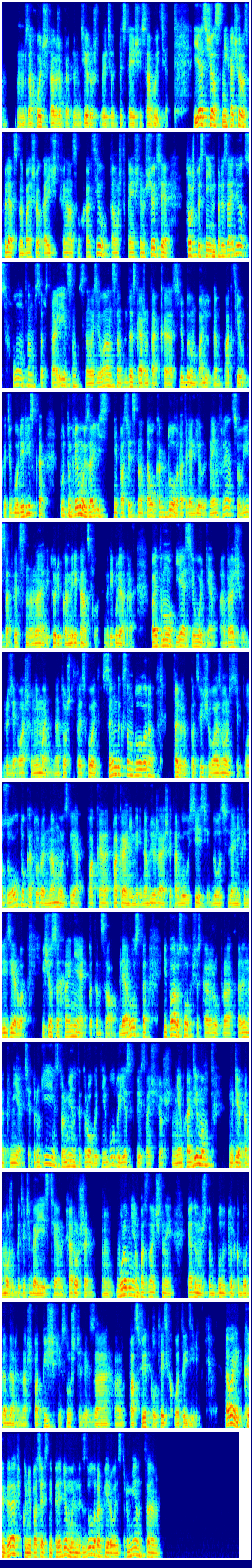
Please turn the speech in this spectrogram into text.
захочешь, также прокомментируешь вот эти вот предстоящие события. Я сейчас не хочу распыляться на большое количество финансовых активов, потому что в конечном счете то, что с ними произойдет, с фунтом, с австралийцем, с новозеландцем, да, скажем так, э, с любым валютным активом категории риска, будет напрямую зависеть непосредственно от того, как доллар отреагирует на инфляцию и, соответственно, на риторику американского регулятора. Поэтому я сегодня обращу, друзья, ваше внимание на то, что происходит с индексом доллара, также подсвечу возможности по золоту, которые, на мой взгляд, по, по крайней мере, на ближайшей торговой сессии до заседания Федрезерва еще сохраняет потенциал для роста. И пару слов еще скажу про рынок нефти. Другие инструменты трогать не буду, если ты сочтешь необходимым. Где-то, может быть, у тебя есть э, хорошие уровни обозначенные. Я думаю, что будут только благодарны наши подписчики и слушатели за э, подсветку вот этих вот идей. Давай к графику непосредственно перейдем. Индекс доллара, первый инструмент э,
